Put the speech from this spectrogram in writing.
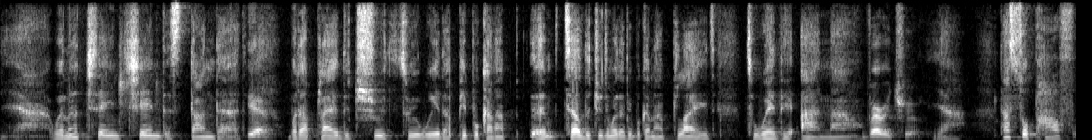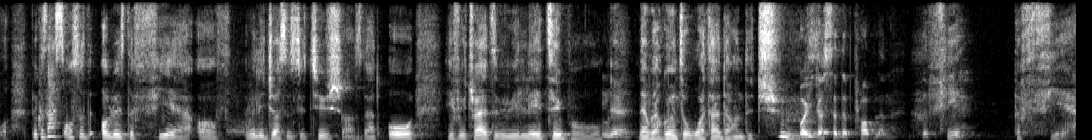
Yeah, we're not saying change the standard, yeah. but apply the truth to a way that people can um, tell the truth in a way that people can apply it to where they are now. Very true. Yeah, that's so powerful because that's also the, always the fear of religious institutions that oh, if we try to be relatable, yeah. then we're going to water down the truth. But you just said the problem, the fear. The fear.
